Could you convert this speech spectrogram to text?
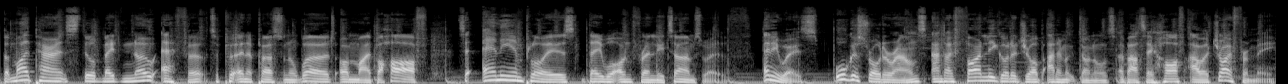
but my parents still made no effort to put in a personal word on my behalf to any employers they were on friendly terms with. Anyways, August rolled around and I finally got a job at a McDonald's about a half hour drive from me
